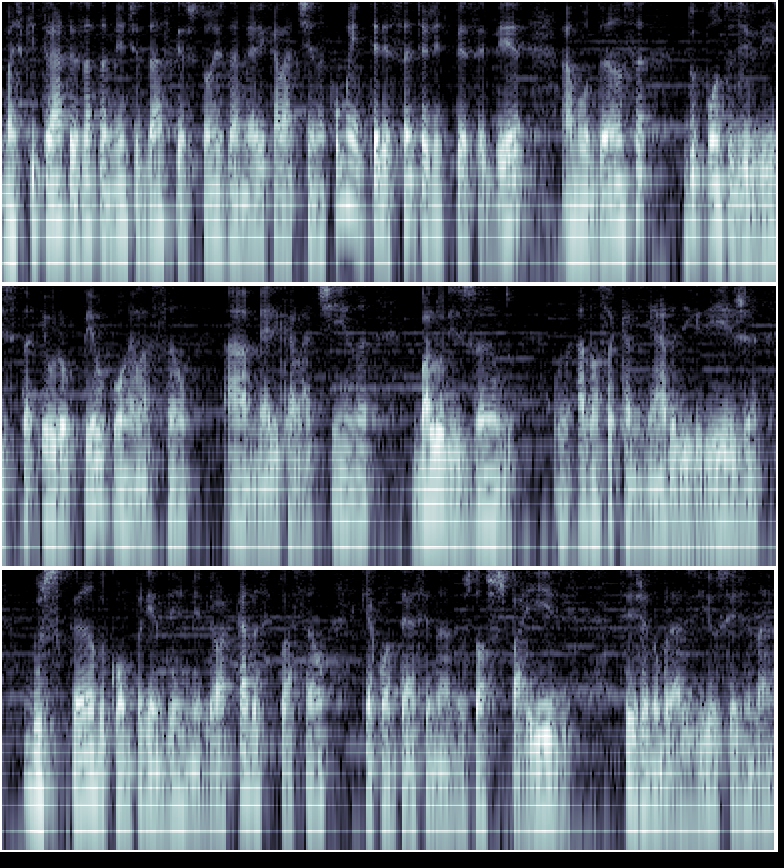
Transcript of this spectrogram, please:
mas que trata exatamente das questões da América Latina. Como é interessante a gente perceber a mudança do ponto de vista europeu com relação a América Latina, valorizando a nossa caminhada de igreja, buscando compreender melhor cada situação que acontece na, nos nossos países, seja no Brasil, seja na,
